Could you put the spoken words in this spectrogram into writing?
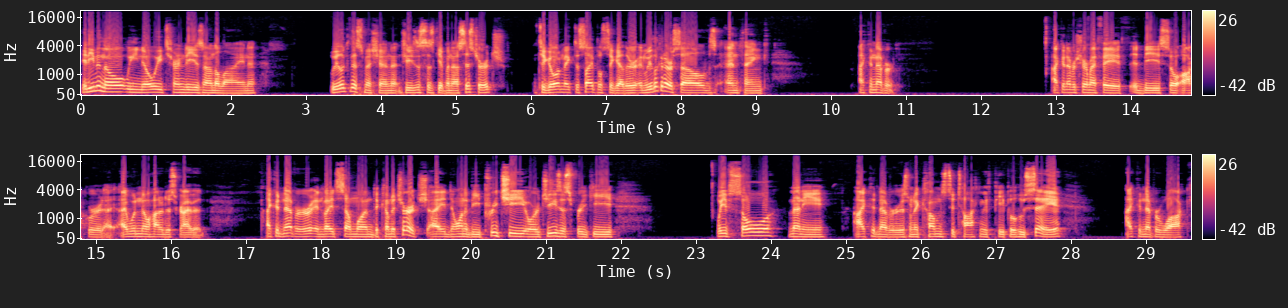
Yet, even though we know eternity is on the line, we look at this mission Jesus has given us, His church, to go and make disciples together, and we look at ourselves and think, I could never. I could never share my faith. It'd be so awkward. I, I wouldn't know how to describe it. I could never invite someone to come to church. I don't want to be preachy or Jesus freaky. We have so many I could nevers when it comes to talking with people who say, I could never walk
